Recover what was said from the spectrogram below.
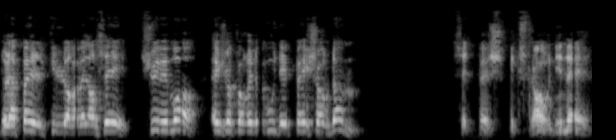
de l'appel qu'il leur avait lancé. Suivez-moi et je ferai de vous des pêcheurs d'hommes. Cette pêche extraordinaire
